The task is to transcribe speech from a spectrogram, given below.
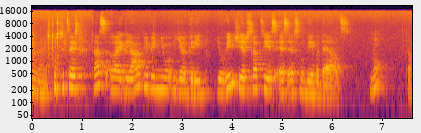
Uzticējies tas, lai glābj viņu, ja grib, jo viņš ir sacījis, es esmu Dieva dēls. Nu, tā,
